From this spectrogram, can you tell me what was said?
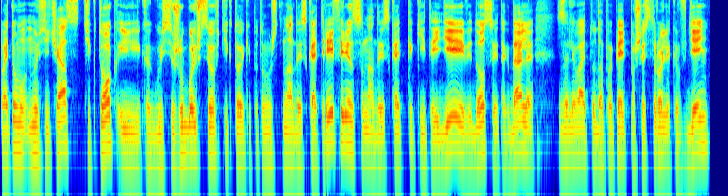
Поэтому, ну, сейчас ТикТок, и как бы сижу больше всего в ТикТоке, потому что надо искать референсы, надо искать какие-то идеи, видосы и так далее, заливать туда по 5-6 по 6 роликов в день.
